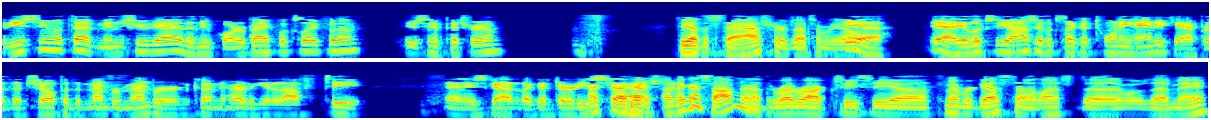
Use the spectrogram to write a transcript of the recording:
have you seen what that Minshew guy, the new quarterback, looks like for them? Have you seen a picture of him? he got the stash, or is that somebody else? Yeah, yeah. He looks. He honestly looks like a twenty handicapper that show up at the member member and couldn't hardly get it off the tee. And he's got like a dirty Actually, stash. I think, I think I saw him there at the Red Rock CC uh, member guest uh, last uh, what was that May?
